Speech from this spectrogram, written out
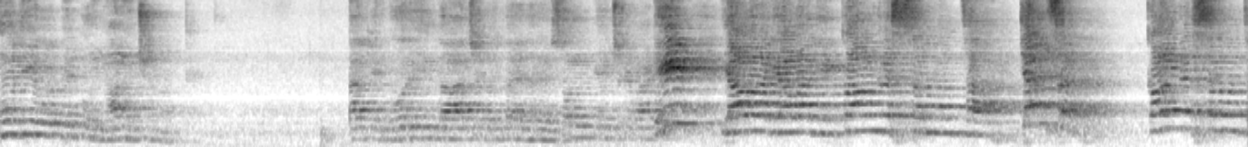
ಮೋದಿಯವರು ಬೇಕು ನಾನು ಯೋಚನೆ ಮಾಡ್ತೇನೆ. ಯಾಕೆ ಗೋರಿಯಿಂದ ಆಚೆ ಬರ್ತಾ ಇದ್ದಾರೆ, ಸ್ವಲ್ಪ ಯೋಚನೆ ಮಾಡಿ. ಯಾವಾಗ ಯಾವಾಗ ಕಾಂಗ್ರೆಸ್ ಅನ್ನುವಂಥ ಕ್ಯಾನ್ಸರ್, ಕಾಂಗ್ರೆಸ್ ಅನ್ನುವಂಥ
